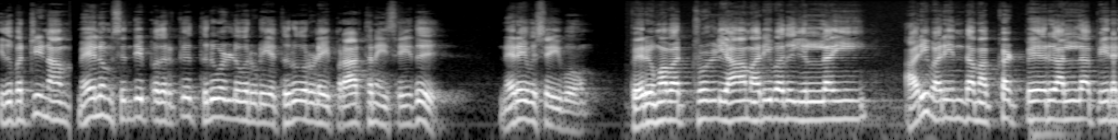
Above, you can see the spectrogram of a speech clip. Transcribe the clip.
இது பற்றி நாம் மேலும் சிந்திப்பதற்கு திருவள்ளுவருடைய திருவருளை பிரார்த்தனை செய்து நிறைவு செய்வோம். பெருமவற்றுள் யாம் அறிவது இல்லை அறிவறிந்த மக்கட்பேறு அல்ல பிற.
